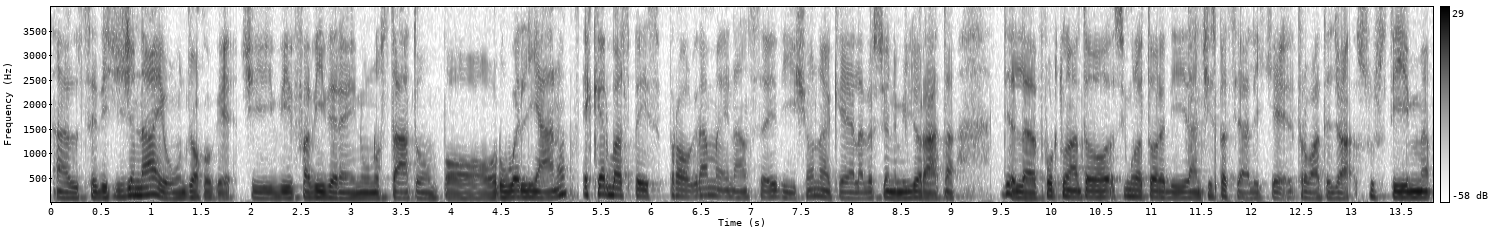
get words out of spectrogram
al 16 gennaio, un gioco che ci fa vivere in uno stato un po' orwelliano, e Kerbal Space Program Enhanced Edition, che è la versione migliorata del fortunato simulatore di lanci spaziali che trovate già su Steam.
